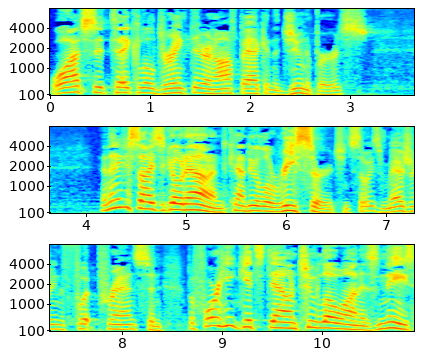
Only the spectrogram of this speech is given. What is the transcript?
watches it take a little drink there, and off back in the junipers. And then he decides to go down and kind of do a little research. And so he's measuring the footprints. And before he gets down too low on his knees,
